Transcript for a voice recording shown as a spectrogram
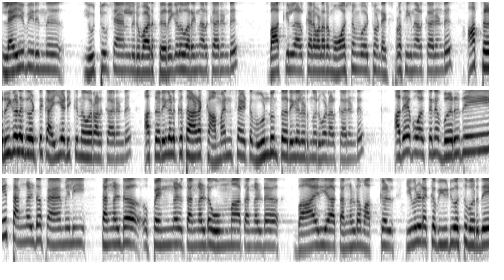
ലൈവ് ഇരുന്ന് യൂട്യൂബ് ചാനലിൽ ഒരുപാട് തെറികൾ പറയുന്ന ആൾക്കാരുണ്ട്. ബാക്കിയുള്ള ആൾക്കാർ വളരെ മോശം വേർഡ്സ് കൊണ്ട് എക്സ്പ്രസ് ചെയ്യുന്ന ആൾക്കാരുണ്ട്. ആ തെറികൾ കേട്ട് കൈയടിക്കുന്ന ഓരോ ആൾക്കാരുണ്ട്. ആ തെറികൾക്ക് താഴെ കമൻസ് ആയിട്ട് വീണ്ടും തെറികൾ ഇടുന്ന ഒരുപാട് ആൾക്കാരുണ്ട്. അതേപോലെ തന്നെ വെറുതെ തങ്ങളുടെ ഫാമിലി തങ്ങളുടെ പെങ്ങൾ തങ്ങളുടെ ഉമ്മ തങ്ങളുടെ ഭാര്യ തങ്ങളുടെ മക്കൾ ഇവരുടെയൊക്കെ വീഡിയോസ് വെറുതെ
